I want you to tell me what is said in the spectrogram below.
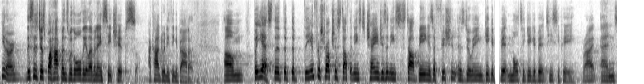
you know, this is just what happens with all the 11AC chips. I can't do anything about it. Um, but yes, the, the, the, the, infrastructure stuff that needs to change is it needs to start being as efficient as doing gigabit and multi-gigabit TCP, right? And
